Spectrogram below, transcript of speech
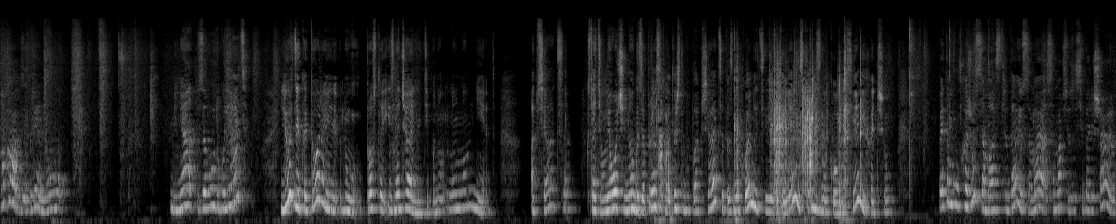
Ну как где, блин, ну... Меня зовут гулять люди, которые, ну, просто изначально, типа, ну, ну, ну, нет. Общаться. Кстати, у меня очень много запросов на то, чтобы пообщаться, познакомиться. Я такая, я ни с кем не знакомлюсь, я не хочу. Поэтому ухожу сама, страдаю, сама, сама все за себя решаю.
